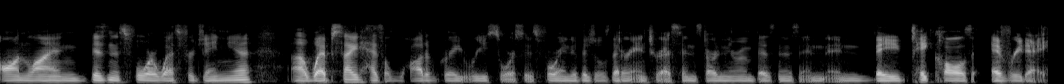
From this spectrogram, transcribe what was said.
online business for West Virginia uh, website has a lot of great resources for individuals that are interested in starting their own business, and and they take calls every day.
